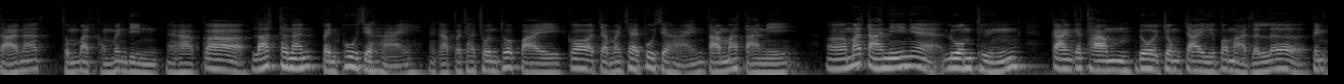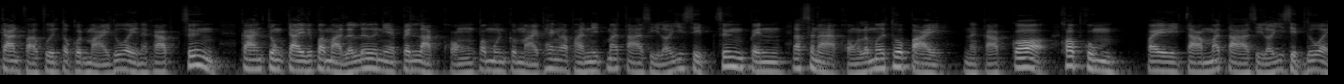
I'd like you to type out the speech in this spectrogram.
สาธารณสมบัติของแผ่นดินนะครับ ก็รัฐเท่านั้นเป็นผู้เสียหายนะครับ ประชาชนทั่วไปก็จะไม่ใช่ผู้เสียหายตามมาตรานี้ มาตรานี้เนี่ยรวมถึงการกระทำโดยจงใจหรือประมาทเลินเล่อเป็นการฝ่าฝืนต่อกฎหมายด้วยนะครับ ซึ่งการจงใจหรือประมาทเลินเล่อเนี่ยเป็นหลักของประมวลกฎหมายแพ่งและพาณิชย์มาตรา 420 ซึ่งเป็นลักษณะของละเมิดทั่วไปนะครับ ก็ครอบคลุมไปตามมาตรา 420 ด้วย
